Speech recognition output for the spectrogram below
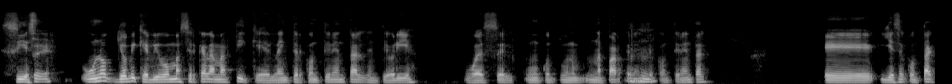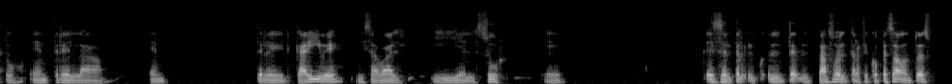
Sí, es, uno, yo vi que vivo más cerca de la Martí, que es la intercontinental en teoría o es el, una parte intercontinental. Eh, y es el contacto entre, la, entre el Caribe, Izabal, y el sur. Eh, es el, paso del tráfico pesado. Entonces,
